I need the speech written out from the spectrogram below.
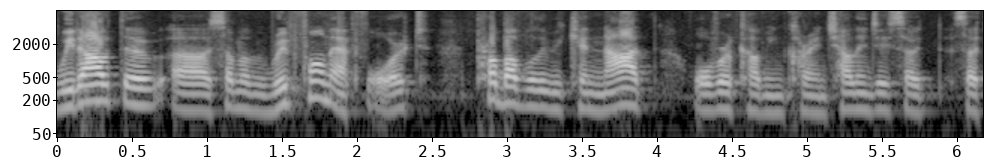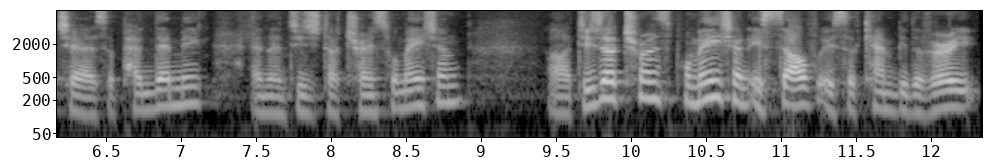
without the uh, some of reform effort, probably we cannot overcome current challenges such, such as a pandemic and then digital transformation. Uh, digital transformation itself is can be the very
